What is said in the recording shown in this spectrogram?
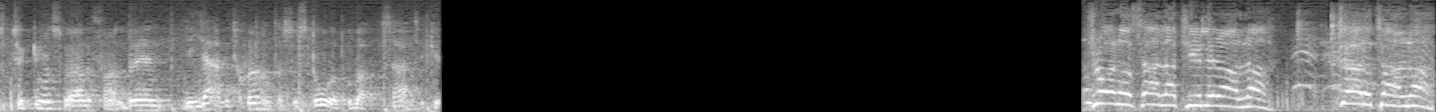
Så tycker man så i alla fall. Då är det, det är jävligt skönt att stå upp och bara, så här tycker jag. Från oss alla till er alla. Död åt alla!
